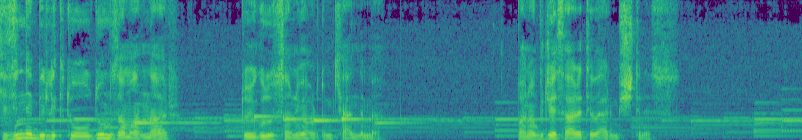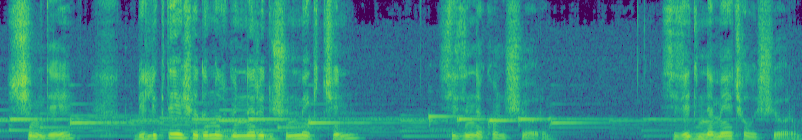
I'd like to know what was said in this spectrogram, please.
Sizinle birlikte olduğum zamanlar duygulu sanıyordum kendimi. Bana bu cesareti vermiştiniz. Şimdi birlikte yaşadığımız günleri düşünmek için sizinle konuşuyorum. Sizi dinlemeye çalışıyorum.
